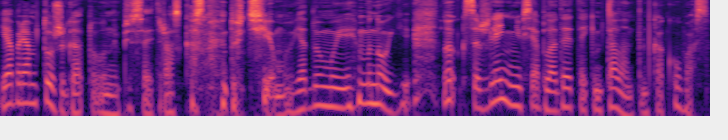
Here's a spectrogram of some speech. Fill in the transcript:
Я прям тоже готова написать рассказ на эту тему. Я думаю, и многие. Но, к сожалению, не все обладают таким талантом, как у вас.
